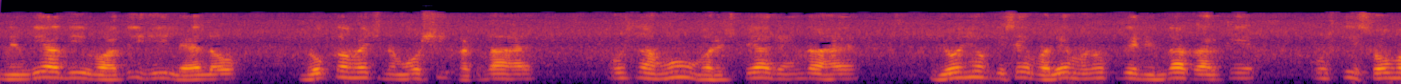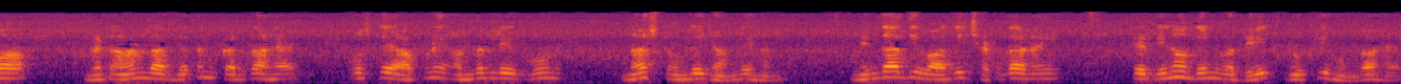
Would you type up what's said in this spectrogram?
ਨਿੰਦਿਆ ਦੀ ਵਾਦੀ ਹੀ ਲੈ ਲਓ, ਲੋਕਾਂ ਵਿੱਚ ਨਮੋਸ਼ੀ ਘਟਦਾ ਹੈ ਉਸ ਦਾ ਮੂੰਹ ਵਰਸ਼ਿਆ ਜਾਂਦਾ ਹੈ। ਜੋ ਜੋ ਕਿਸੇ ਭਲੇ ਮਨੁੱਖ ਦੀ ਨਿੰਦਾ ਕਰਕੇ ਉਸ ਦੀ ਸੋਭਾ ਘਟਾਉਣ ਦਾ ਯਤਨ ਕਰਦਾ ਹੈ ਉਸ ਦੇ ਆਪਣੇ ਅੰਦਰਲੇ ਗੁਣ ਨਸ਼ਟ ਹੁੰਦੇ ਜਾਂਦੇ ਹਨ। ਨਿੰਦਾ ਦੀ ਵਾਦੀ ਛੱਡਦਾ ਨਹੀਂ ਤੇ ਦਿਨੋ ਦਿਨ ਵਧੇਕ ਦੁਖੀ ਹੁੰਦਾ ਹੈ।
